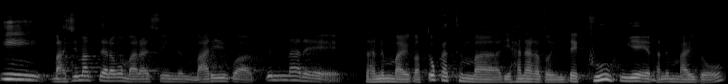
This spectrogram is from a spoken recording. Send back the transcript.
이 마지막 때라고 말할 수 있는 말일과 끝날에라는 말과 똑같은 말이 하나가 더 있는데 그 후에라는 말도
